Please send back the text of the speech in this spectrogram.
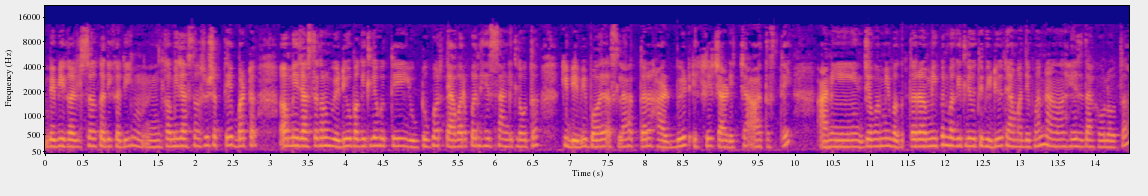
बेबी गर्लचं कधी कधी कमी जास्त असू शकते. बट मी जास्त करून व्हिडिओ बघितले होते यूट्यूबवर त्यावर पण हेच सांगितलं होतं की बेबी बॉय असला तर हार्टबीट एकशे चाळीसच्या आत असते. आणि जेव्हा मी बघ तर मी पण बघितली होती व्हिडिओ त्यामध्ये पण हेच दाखवलं होतं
